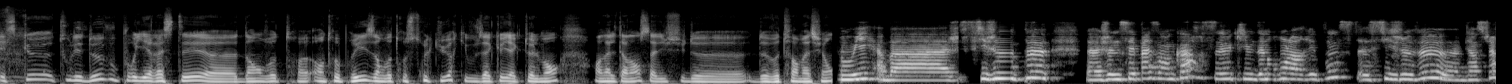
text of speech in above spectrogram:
Est-ce que tous les deux, vous pourriez rester euh, dans votre entreprise, dans votre structure qui vous accueille actuellement en alternance à l'issue de, de votre formation? Oui, ah bah, si je peux, euh, je ne sais pas encore, c'est eux qui me donneront leur réponse. Euh, Si je veux, euh, bien sûr.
